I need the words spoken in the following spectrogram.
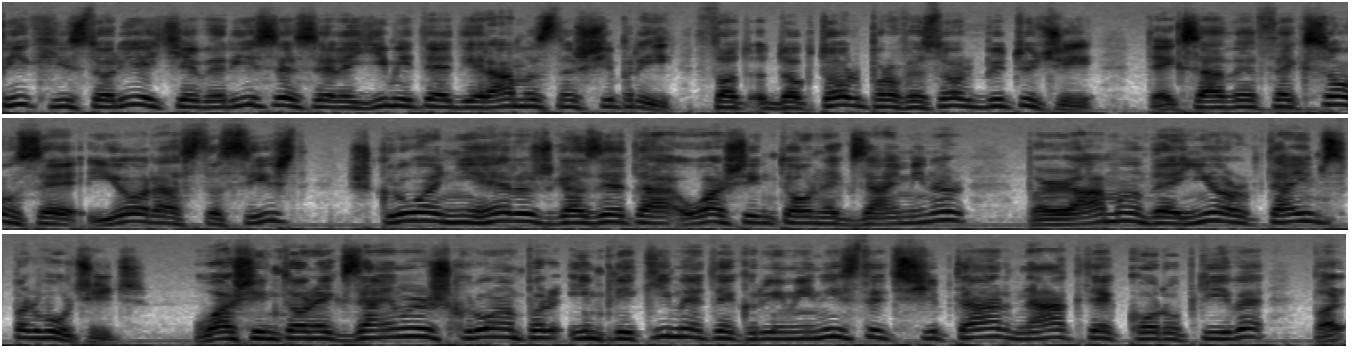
pikë histori e qeverisë së regjimit të Edi Ramës në Shqipëri, thotë doktor profesor Bytyçi, teksa dhe thekson se jo rastësisht shkruan njëherësh gazeta Washington Examiner për Ramën dhe New York Times për Vuçiç. Washington Examiner shkruan për implikimet e kryeministrit shqiptar në akte korruptive për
